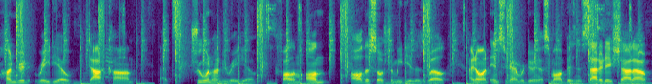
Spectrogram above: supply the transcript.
100radio.com. That's True 100 Radio. You can follow them on all the social medias as well. I know on Instagram we're doing a Small Business Saturday shout out,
